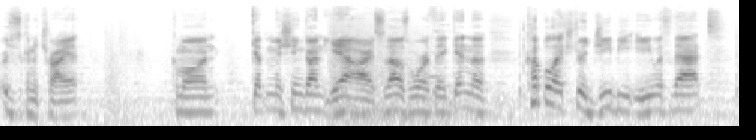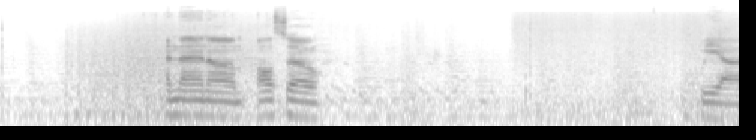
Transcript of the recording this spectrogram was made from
We're just gonna try it. Come on, get the machine gun. Yeah, all right. So that was worth it. Getting a couple extra GBE with that, and then um, also we, uh...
